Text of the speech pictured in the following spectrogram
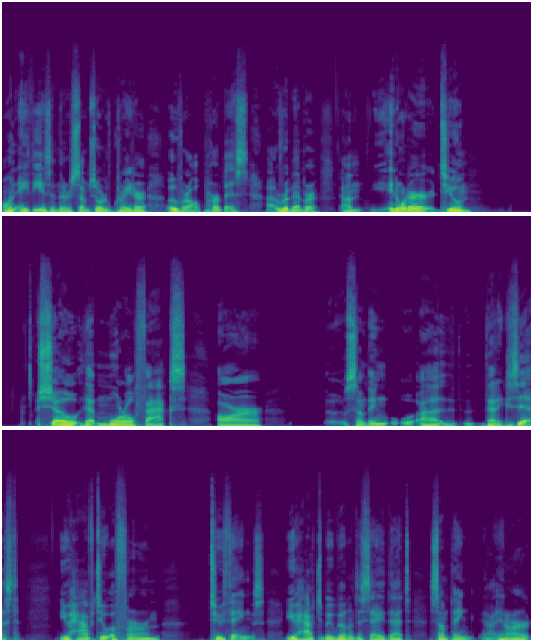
on atheism there's some sort of greater overall purpose. Uh, remember, um, in order to show that moral facts are uh, something uh, that exist, you have to affirm two things. You have to be willing to say that something uh, in our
